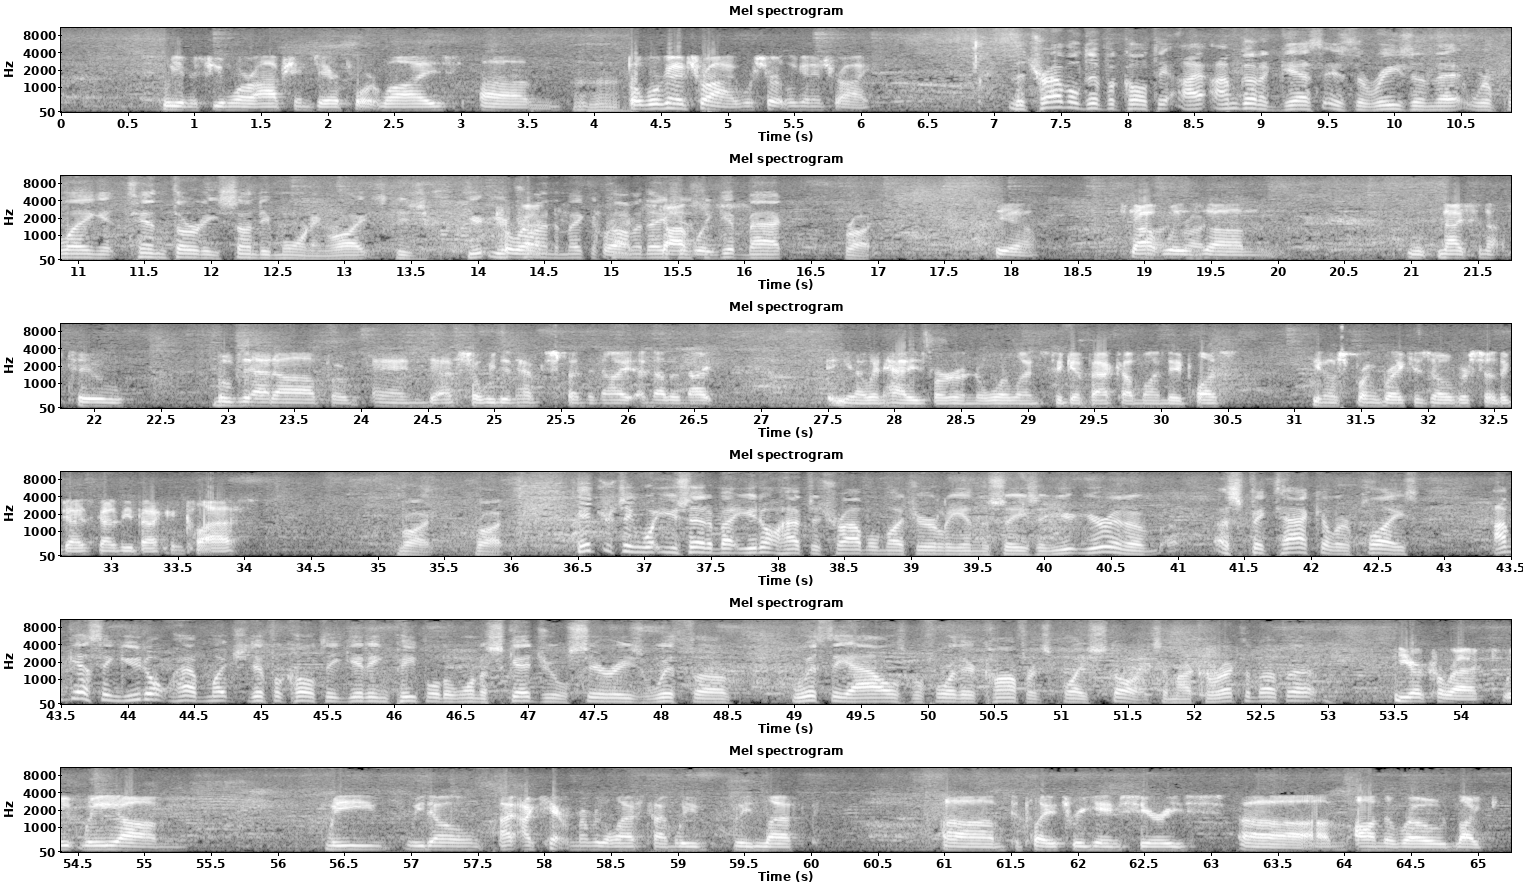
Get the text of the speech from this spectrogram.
we have a few more options airport wise, um, mm-hmm. but we're going to try. We're certainly going to try. The travel difficulty, I, am going to guess, is the reason that we're playing at 10:30 Sunday morning, right? Because you're, you're trying to make accommodations to get back, right? Yeah, Scott right, was right. Um, nice enough to move that up, or, and uh, so we didn't have to spend the night, another night, you know, in Hattiesburg or New Orleans to get back on Monday. Plus, you know, spring break is over, so the guys got to be back in class. Right, right. Interesting what you said about you don't have to travel much early in the season. You're in a, a spectacular place. I'm guessing you don't have much difficulty getting people to want to schedule series with uh, with the Owls before their conference play starts. Am I correct about that? You're correct. We we um, we we don't. I, I can't remember the last time we we left um, to play a three game series uh, on the road like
